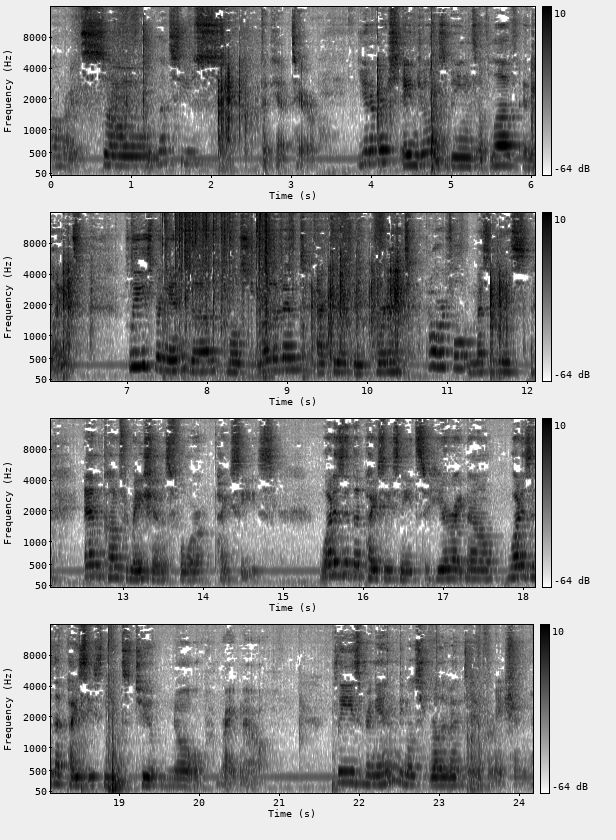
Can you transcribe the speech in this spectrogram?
Alright, so let's use the Cat Tarot. Universe, angels, beings of love and light, please bring in the most relevant, accurate, important, powerful messages and confirmations for Pisces. What is it that Pisces needs to hear right now? What is it that Pisces needs to know right now? Please bring in the most relevant information.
